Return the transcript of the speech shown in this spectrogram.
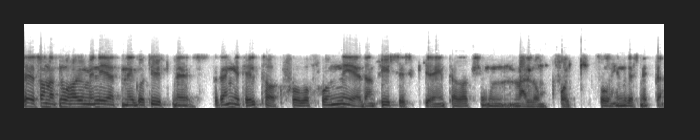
Så er det sånn at Nå har jo myndighetene gått ut med strenge tiltak for å få ned den fysiske interaksjonen mellom folk for å hindre smitte.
